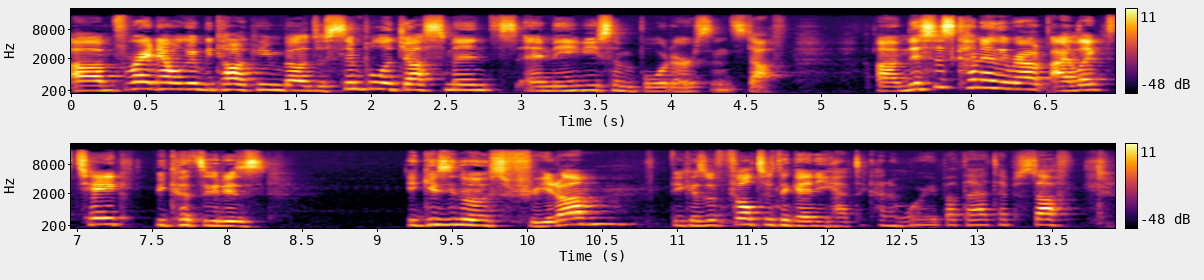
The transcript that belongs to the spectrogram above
Um, for right now, we're gonna be talking about just simple adjustments and maybe some borders and stuff. Um, this is kind of the route I like to take because it is, it gives you the most freedom. Because with filters, again, you have to kind of worry about that type of stuff.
